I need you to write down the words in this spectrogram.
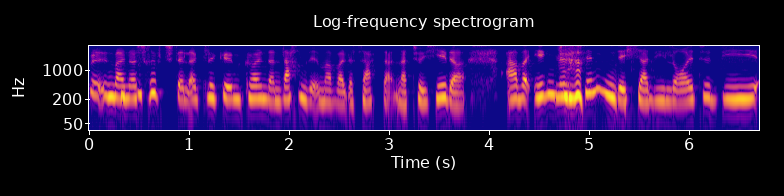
in meiner Schriftstellerklicke in Köln, dann lachen wir immer, weil das sagt da natürlich jeder. Aber irgendwie ja. finden dich ja die Leute, die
